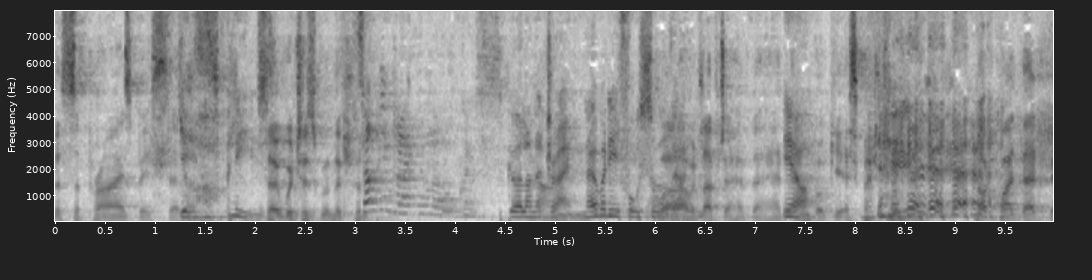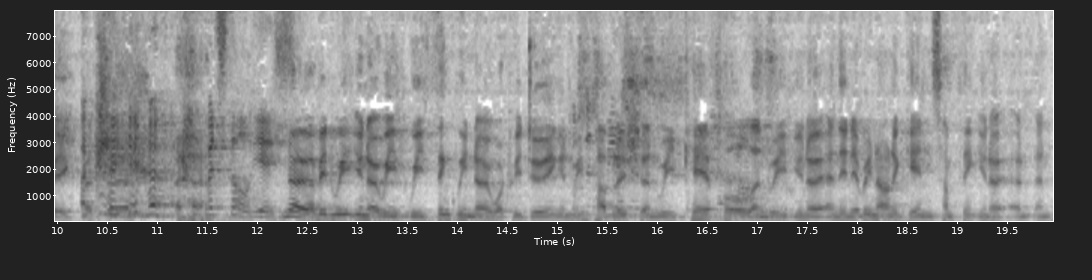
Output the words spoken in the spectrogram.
the surprise bestseller. Yes, please. So, which is the, the Something like Paula Hawkins' Girl on a Train. Nobody foresaw well, that. I would love to have the, had Yeah. that book, yes, but not quite that big. But uh, but still, yes. no, I mean, we, you know, we, we think we know what we're doing, and we publish, and we're careful, and we, you know, and then every now and again something, you know, and, and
